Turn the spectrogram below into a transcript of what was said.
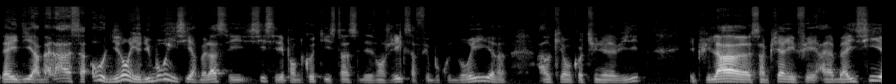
là il dit ah ben là ça oh dis donc il y a du bruit ici ah ben là c'est ici c'est les pentecôtistes, hein, c'est des évangéliques, ça fait beaucoup de bruit. ah ok on continue la visite. Et puis là Saint Pierre il fait ah ben ici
